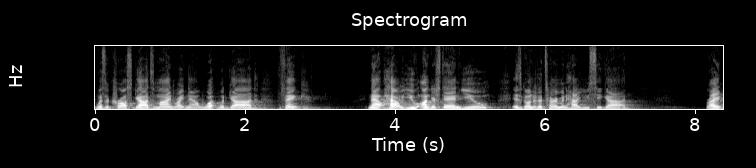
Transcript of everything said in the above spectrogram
was across God's mind right now, what would God think? Now, how you understand you is going to determine how you see God, right?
